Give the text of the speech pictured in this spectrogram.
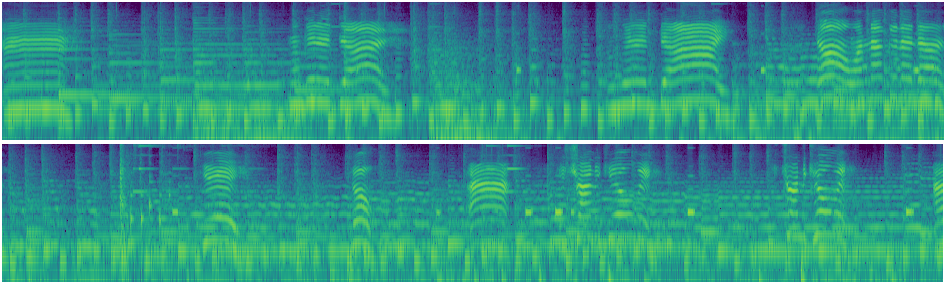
Ah. I'm gonna die. I'm gonna die. No, I'm not gonna die. Yay. No. Ah. He's trying to kill me. He's trying to kill me. Ah.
